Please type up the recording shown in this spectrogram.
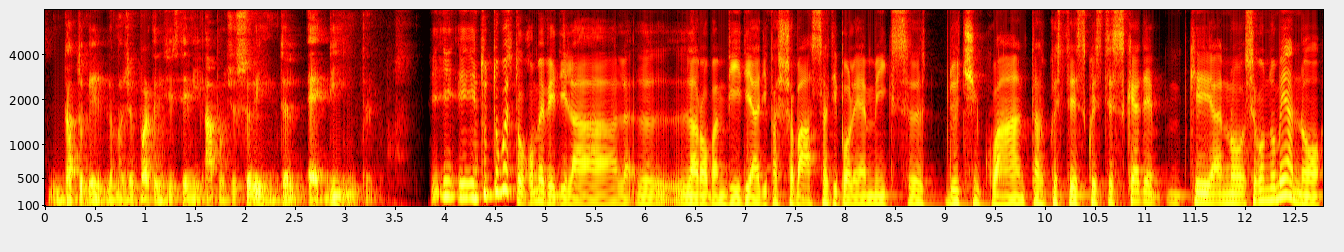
dato che la maggior parte dei sistemi ha processori Intel, è di Intel. In, tutto questo come vedi la, la, la, roba Nvidia di fascia bassa, tipo le MX 250, queste, queste schede che hanno, secondo me hanno,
